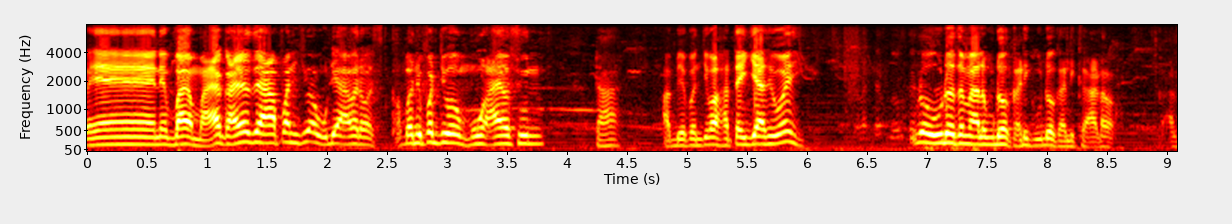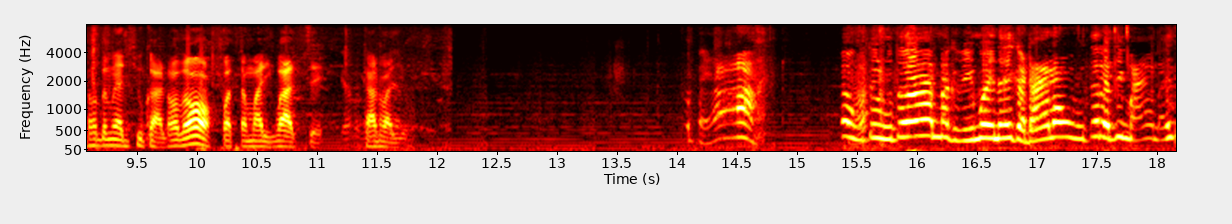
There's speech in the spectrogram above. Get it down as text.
એને ભાઈ માયા ગાયો છે આ પણ ઉડે ઉડ્યા આવે ખબર નહીં પડતી હોય હું આવ્યો છું ઢા ટા આ બે પણ જેવા હતાઈ ગયા છે હોય ઉડો ઉડો તમે હાલ ઉડો ઘડી ઉડો ખાલી કાઢો. કાઢો તમે આજ શું કાઢો તો પણ તમારી વાત છે. કાઢવા જો ઉતર ઉતર નક વિમય નહીં કઢાયેલો ઉતર હજી માયા નહીં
